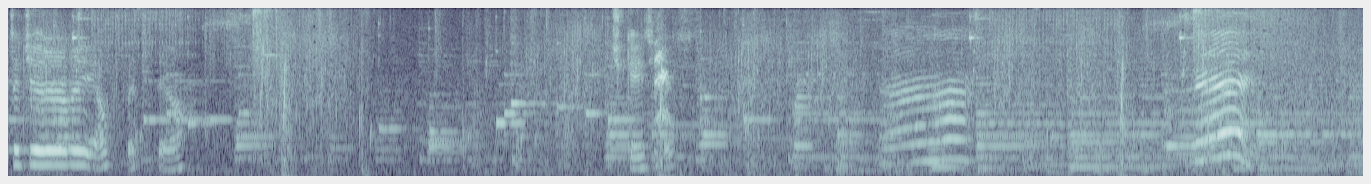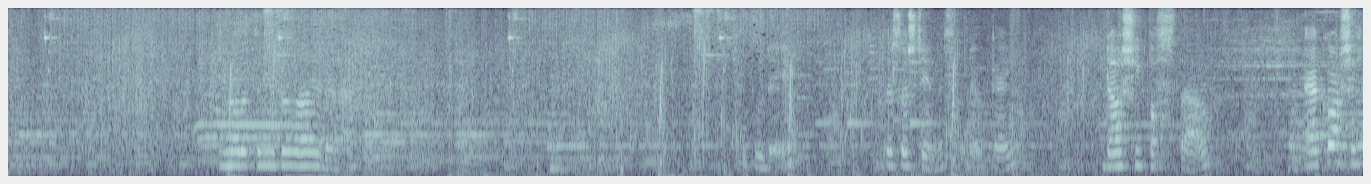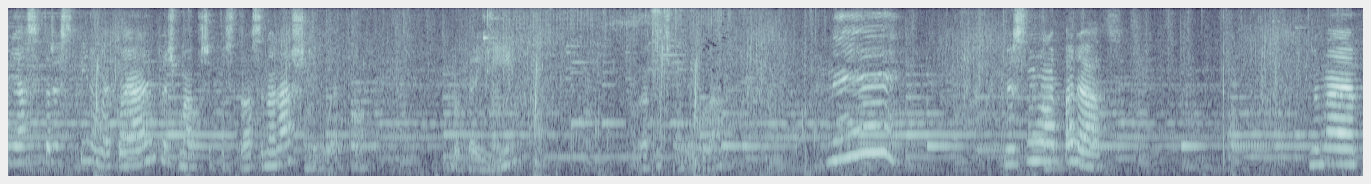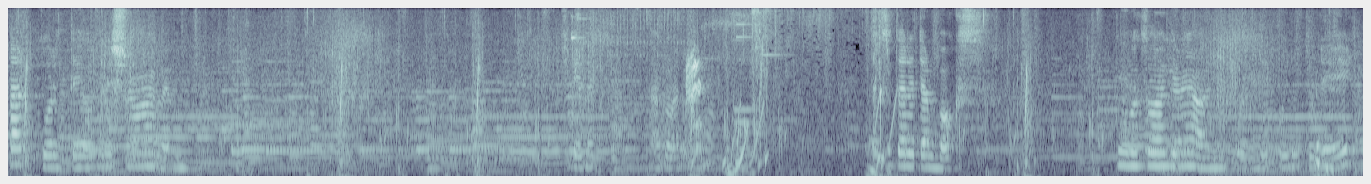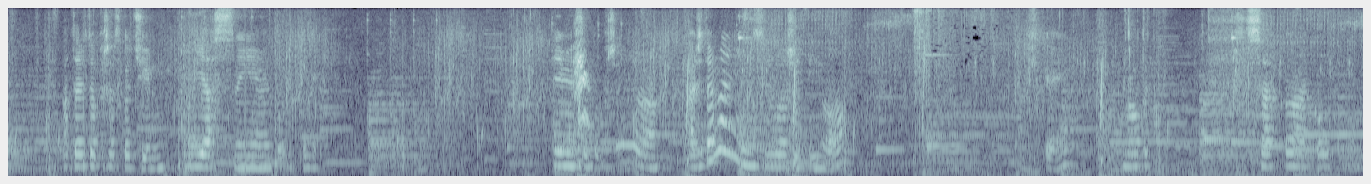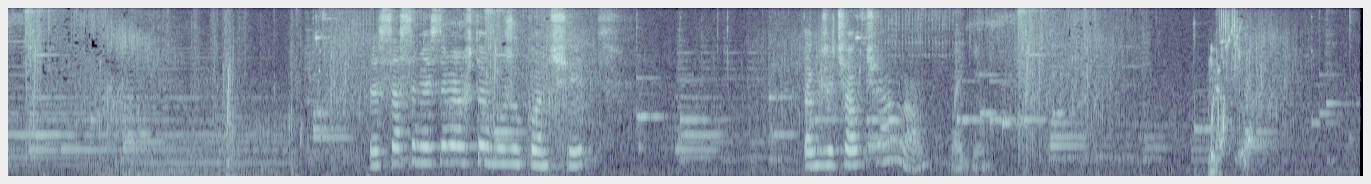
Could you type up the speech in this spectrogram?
Teď je dobrý outfit, jo. Počkej, co teď? Ah. Ne! No, tak to mě to zajede, ne? To jsou ještě jedny schody, ok. Další postel. A jako všichni asi tady spí, nebo jako já nevím, proč má tři postel, asi na návštěvu, jako. Dobrý. Ne! Nesmím ale padat. No má parkour, ty když no nevím. Tak takhle. Tak si tady ten box. To je geniální, půjdu, půjdu tudy. A tady to přeskočím. Jasný, je to úplně... Tím, jestli to přejela. A že tam není nic důležitýho. Počkej. No tak se jako nakoupím. Takže se asi myslím, že už to můžu končit. Takže čau čau no.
